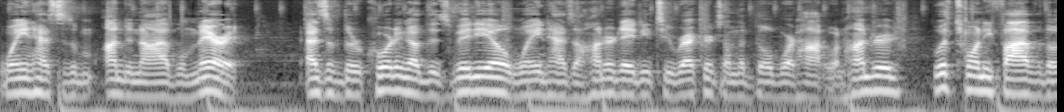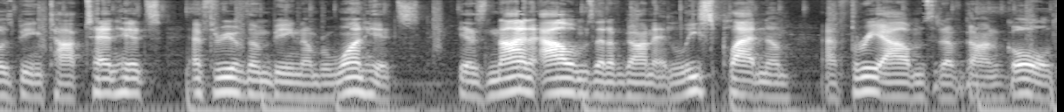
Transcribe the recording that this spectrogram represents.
Wayne has some undeniable merit. As of the recording of this video, Wayne has 182 records on the Billboard Hot 100, with 25 of those being top 10 hits and 3 of them being number 1 hits. He has 9 albums that have gone at least platinum and 3 albums that have gone gold.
